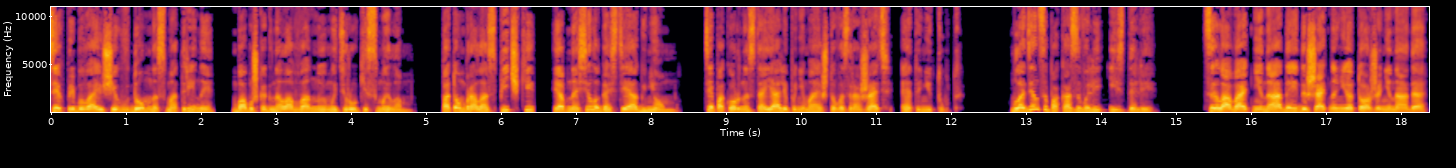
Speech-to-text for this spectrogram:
Всех прибывающих в дом на смотрины бабушка гнала в ванную мыть руки с мылом. Потом брала спички и обносила гостей огнем. Те покорно стояли, понимая, что возражать — это не тут. Младенца показывали издали. «Целовать не надо и дышать на нее тоже не надо.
